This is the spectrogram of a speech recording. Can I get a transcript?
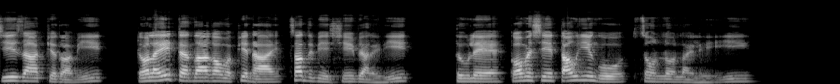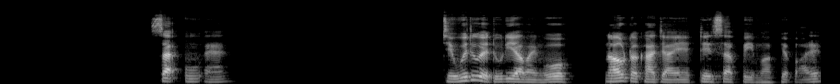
ကြေးစားဖြစ်သွားမည်ဒေါ်လာရေးတပ်သားကောင်းမဖြစ်နိုင်စသဖြင့်ရှင်းပြလေသည်သူလည်းကော်မရှင်တောင်းခြင်းကိုစွန့်လွှတ်လိုက်လေ၏ဆက်ဦးအန်ဒီဝိတုရဲ့ဒုတိယပိုင်းကို နောက်တစ်ခါကျရင်တင်ဆက်ပေးမှာဖြစ်ပါတယ်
